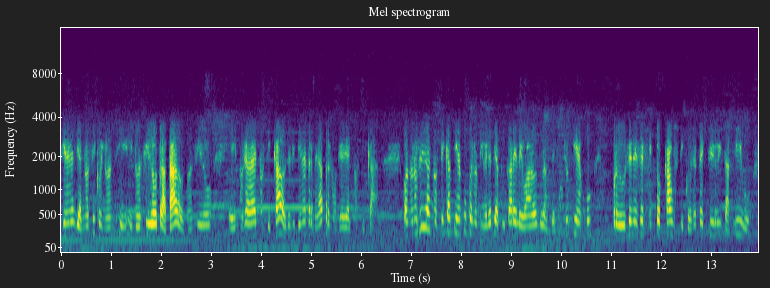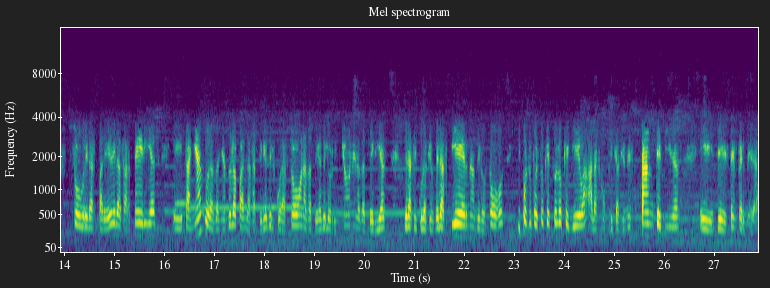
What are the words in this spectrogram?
tienen el diagnóstico y no han, y, no han sido tratados, no han sido, eh, no se ha diagnosticado, es decir, tiene enfermedad pero no se ha diagnosticado. Cuando no se diagnostica a tiempo, pues los niveles de azúcar elevados durante mucho tiempo producen ese efecto cáustico, ese efecto irritativo sobre las paredes de las arterias, eh, dañándolas, dañando las arterias del corazón, las arterias de los riñones, las arterias de la circulación de las piernas, de los ojos, y por supuesto que esto es lo que lleva a las complicaciones tan temidas eh, de esta enfermedad.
